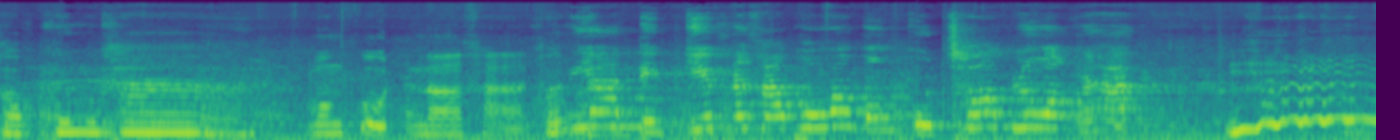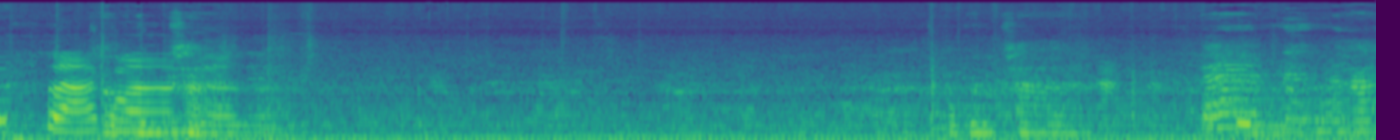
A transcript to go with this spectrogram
ขอบคุณค่ะมงกุฎนะคะขออนุญาตติดกิฟต์นะคะ เพราะว่ามงกุฎชอบล่วงนะคะรักขอบมาคุณกค่ะขอบคุณค่ะแป๊บนึงนะคะ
